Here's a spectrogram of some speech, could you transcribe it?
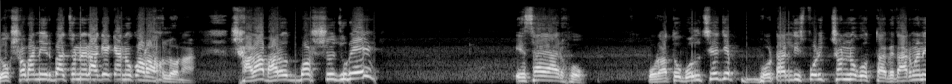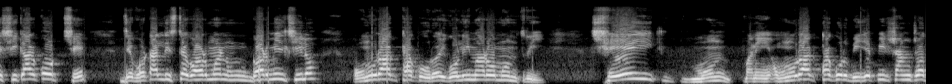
লোকসভা নির্বাচনের আগে কেন করা হলো না? সারা ভারতবর্ষ জুড়ে এসআইআর হোক ওরা তো বলছে যে ভোটার লিস্ট পরিচ্ছন্ন করতে হবে, তার মানে স্বীকার করছে যে ভোটার লিস্টে গরম গরমিল ছিল। অনুরাগ ঠাকুর, ওই গলিমারো মন্ত্রী, সেই মানে অনুরাগ ঠাকুর, বিজেপির সাংসদ,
